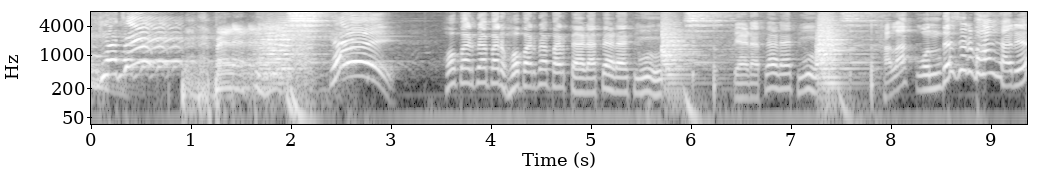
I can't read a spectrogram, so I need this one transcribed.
কি আছে এই! হোপার ব্যাপার হোপার ব্যাপার প্যাড়া প্যাড়া পি প্যাড়া প্যাড়া পি শালা কোন দেশের ভাষা রে?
